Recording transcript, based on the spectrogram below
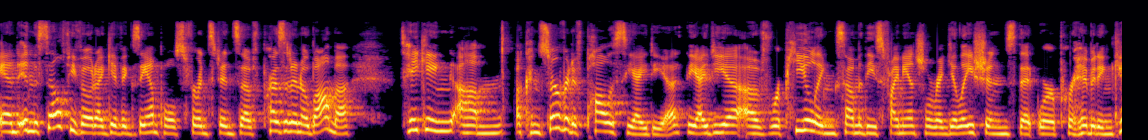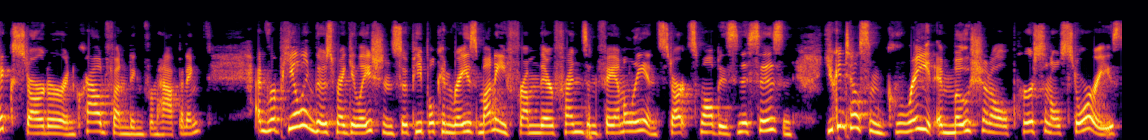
And in the selfie vote, I give examples, for instance, of President Obama taking um, a conservative policy idea, the idea of repealing some of these financial regulations that were prohibiting Kickstarter and crowdfunding from happening, and repealing those regulations so people can raise money from their friends and family and start small businesses. And you can tell some great emotional, personal stories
